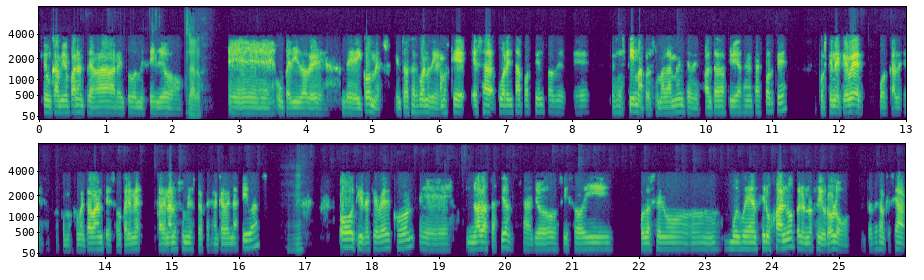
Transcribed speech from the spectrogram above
que un camión para entregar en tu domicilio claro. eh, un pedido de e-commerce. Entonces, bueno, digamos que ese 40% de, que se estima aproximadamente de falta de actividad en el transporte, pues tiene que ver, por, como os comentaba antes, o cadenas de suministro que se han quedado inactivas, o tiene que ver con eh, no adaptación. O sea, yo si soy, puedo ser un muy buen cirujano, pero no soy urologo. Entonces, aunque sea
